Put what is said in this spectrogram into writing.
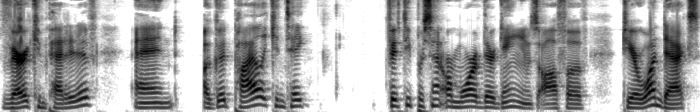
very competitive, and a good pilot can take 50% or more of their games off of tier 1 decks,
